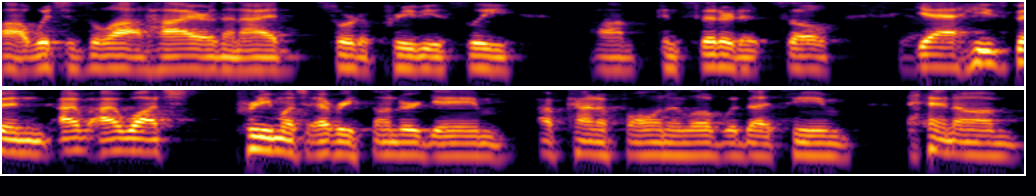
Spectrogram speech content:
uh, which is a lot higher than I had sort of previously um, considered it. So yeah, yeah he's been. I, I watched pretty much every Thunder game. I've kind of fallen in love with that team and um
